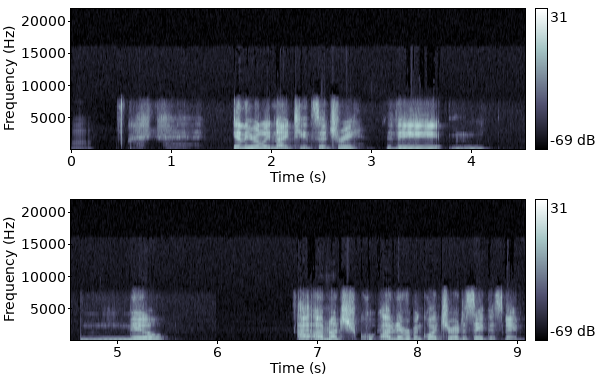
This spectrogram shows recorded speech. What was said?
in the early 19th century, the Mill. I, I'm not. Sh- I've never been quite sure how to say this name.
